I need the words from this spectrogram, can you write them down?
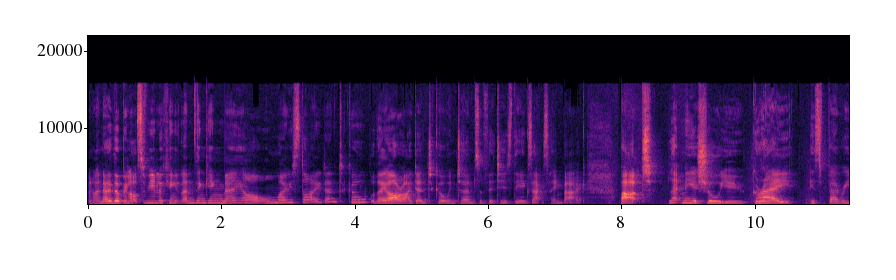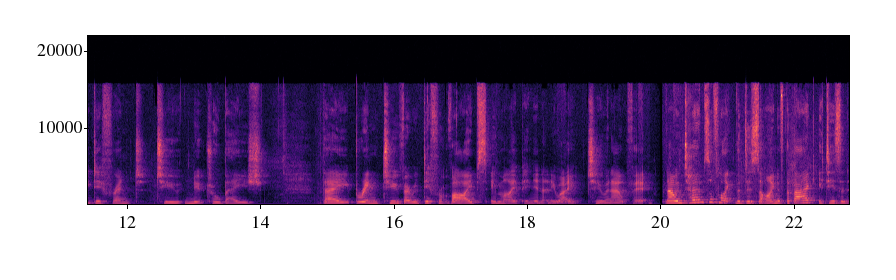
And I know there'll be lots of you looking at them thinking they are almost identical, but they are identical in terms of it is the exact same bag. But let me assure you, grey is very different to neutral beige. They bring two very different vibes, in my opinion anyway, to an outfit. Now in terms of like the design of the bag, it is an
